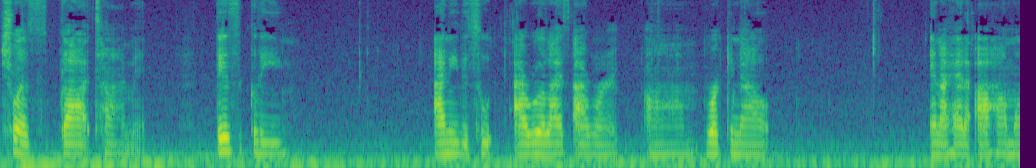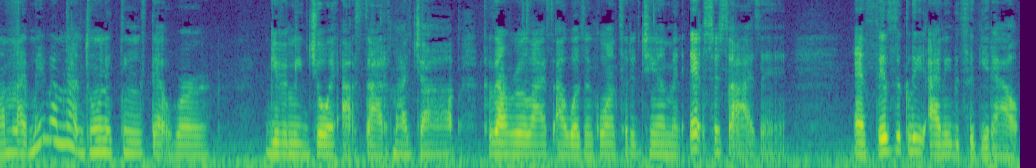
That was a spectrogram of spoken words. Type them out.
trust God timing. Physically, I needed to, I realized I weren't um, working out and I had an aha moment like maybe I'm not doing the things that were giving me joy outside of my job because I realized I wasn't going to the gym and exercising and physically I needed to get out.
